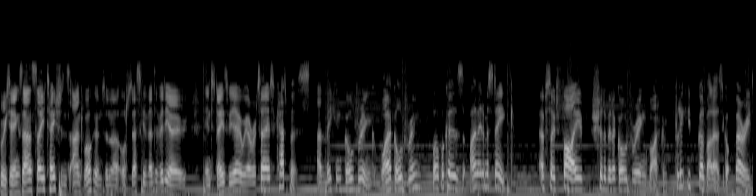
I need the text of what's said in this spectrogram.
Greetings and salutations and welcome to another Autodesk Inventor video. In today's video we are returning to CADMAS and making a gold ring. Why a gold ring? Well because I made a mistake. Episode 5 should have been a gold ring but I've completely forgot about it as it got buried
